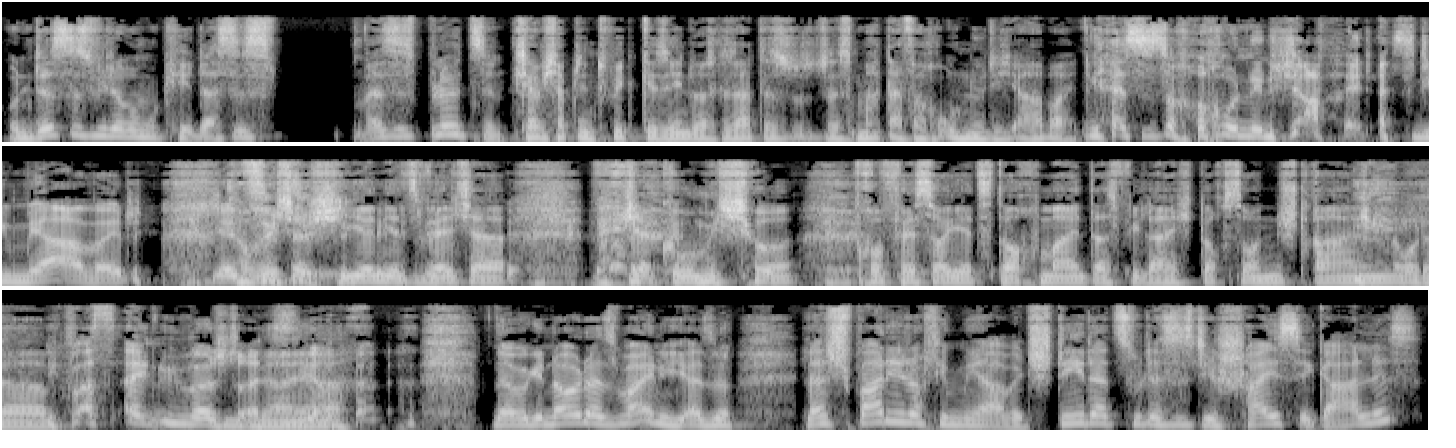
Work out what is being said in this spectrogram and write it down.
Und das ist wiederum okay. Das ist es ist Blödsinn. Ich glaube, ich habe den Tweet gesehen, du hast gesagt, das, das macht einfach unnötig Arbeit. Ja, es ist doch auch unnötig Arbeit, also die Mehrarbeit. Jetzt zu recherchieren jetzt, welcher, welcher komische Professor jetzt doch meint, dass vielleicht doch Sonnenstrahlen oder... Was ein Überstress, ja. ja. ja. Aber genau das meine ich. Also, lass, spar dir doch die Mehrarbeit. Steh dazu, dass es dir scheißegal ist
